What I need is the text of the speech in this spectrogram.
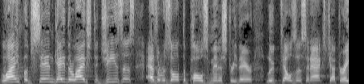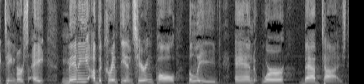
life of sin, gave their lives to Jesus as a result of Paul's ministry there. Luke tells us in Acts chapter 18, verse 8 many of the Corinthians, hearing Paul, believed and were baptized.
